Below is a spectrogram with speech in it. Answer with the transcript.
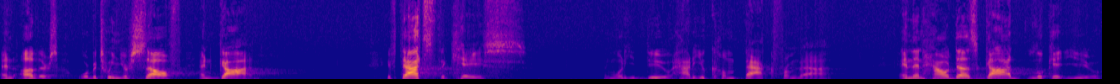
and others, or between yourself and God. If that's the case, then what do you do? How do you come back from that? And then how does God look at you?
